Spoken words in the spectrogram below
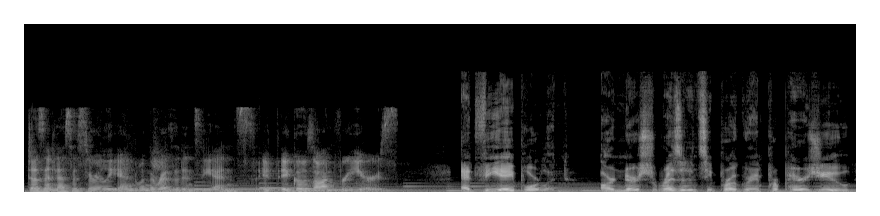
doesn't necessarily end when the residency ends. It, it goes on for years. At VA Portland, our nurse residency program prepares you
